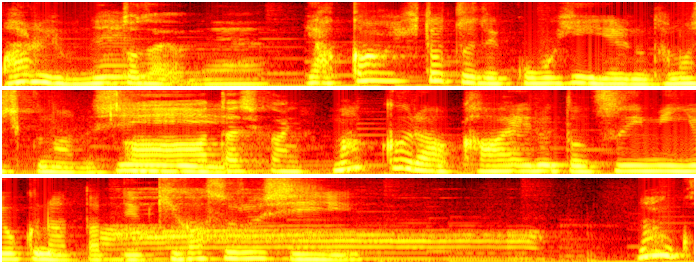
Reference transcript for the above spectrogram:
あるよねこ。とだよね。夜間一つでコーヒー入れるの楽しくなるし、確かに。枕変えると睡眠良くなったっていう気がするし、あなんか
